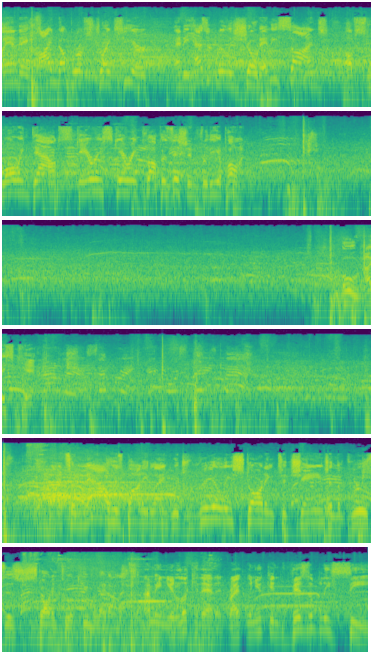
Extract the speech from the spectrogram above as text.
land a high number of strikes here, and he hasn't really showed any signs of slowing down. Scary, scary proposition for the opponent. Oh, nice kick. So now his body language really starting to change and the bruises starting to accumulate on that side. I mean, you're looking at it, right? When you can visibly see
